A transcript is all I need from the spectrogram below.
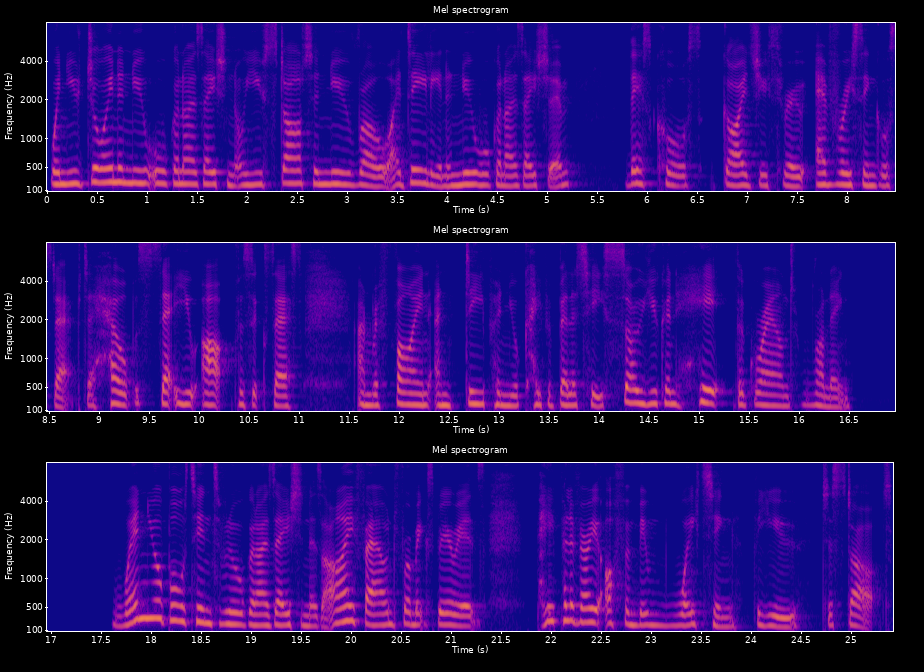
When you join a new organisation or you start a new role, ideally in a new organisation, this course guides you through every single step to help set you up for success and refine and deepen your capability so you can hit the ground running. When you're brought into an organization, as I found from experience, people have very often been waiting for you to start.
